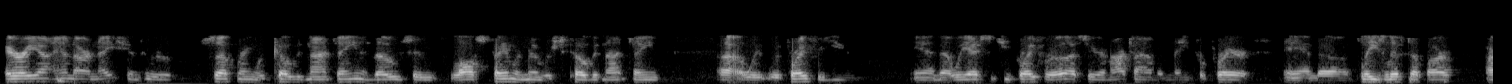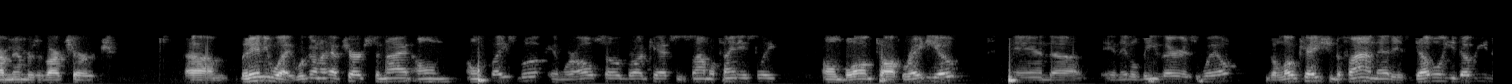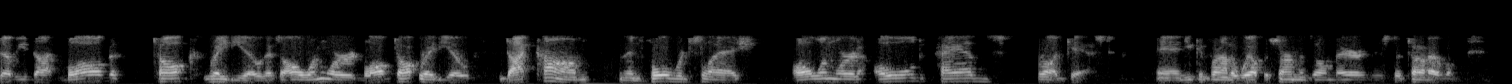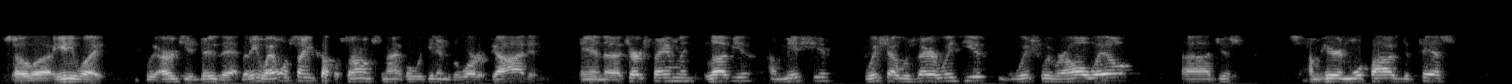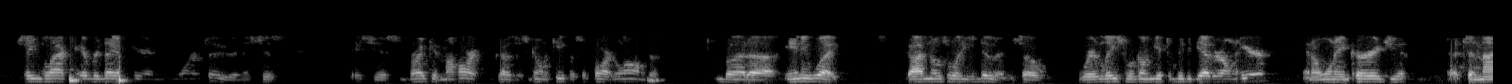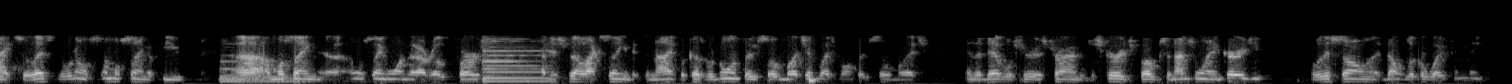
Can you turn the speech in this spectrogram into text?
area and our nation who are suffering with COVID-19 and those who've lost family members to COVID-19. Uh, we, we pray for you, and uh, we ask that you pray for us here in our time of need for prayer, and uh, please lift up our our members of our church. Um, but anyway, we're going to have church tonight on on Facebook, and we're also broadcasting simultaneously on Blog Talk Radio, and uh, and it'll be there as well. The location to find that is www.blogtalkradio. That's all one word, blogtalkradio.com, and then forward slash all one word Old Paths Broadcast. And you can find a wealth of sermons on there, just a ton of them. So uh, anyway, we urge you to do that. But anyway, I want to sing a couple songs tonight before we get into the Word of God. And and uh, church family, love you. I miss you. Wish I was there with you. Wish we were all well. Uh, just I'm hearing more positive tests. Seems like every day I'm hearing one or two, and it's just it's just breaking my heart because it's going to keep us apart longer. But uh, anyway, God knows what He's doing. So we're at least we're going to get to be together on here, and I want to encourage you uh, tonight. So let's we're gonna I'm gonna sing a few. Uh, I'm gonna sing uh, I'm gonna sing one that I wrote first. I just felt like singing it tonight because we're going through so much. Everybody's going through so much, and the devil sure is trying to discourage folks. And I just want to encourage you with this song. Don't look away from me.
